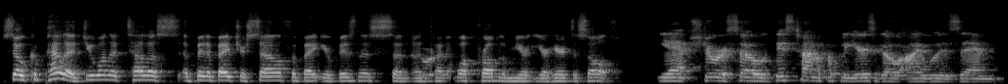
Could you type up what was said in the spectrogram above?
So, Capella, do you want to tell us a bit about yourself, about your business, and, and sure. kind of what problem you're, you're here to solve? Yeah, sure. So, this time a couple of years ago, I was um,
